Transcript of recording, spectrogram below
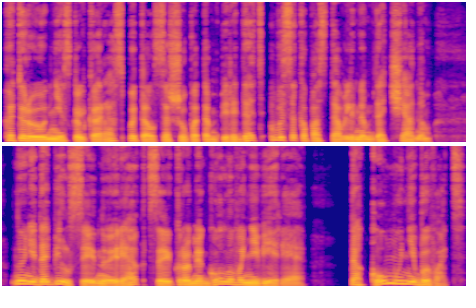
которую он несколько раз пытался шепотом передать высокопоставленным датчанам, но не добился иной реакции, кроме голого неверия. Такому не бывать.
